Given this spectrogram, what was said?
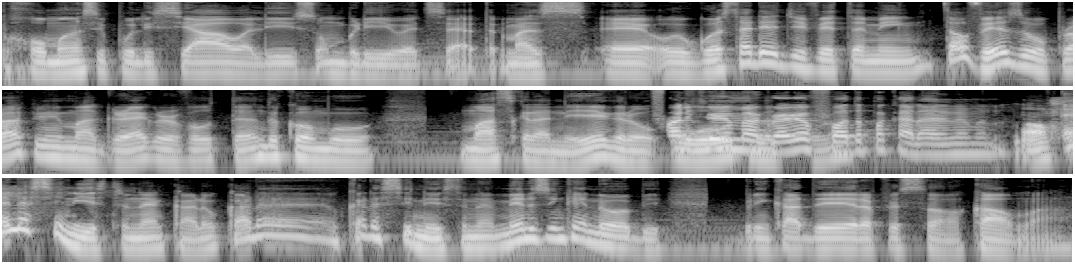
romance policial ali, sombrio, etc. Mas é, eu gostaria de ver também, talvez, o próprio McGregor voltando como Máscara Negra. Fora que o McGregor é foda pra caralho, né, mano? Nossa. Ele é sinistro, né, cara? O cara é, o cara é sinistro, né? Menos em Kenobi. Brincadeira, pessoal. Calma.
